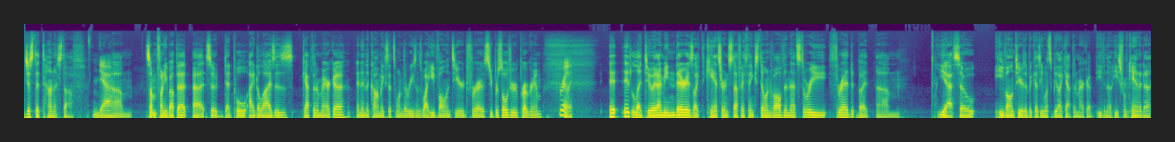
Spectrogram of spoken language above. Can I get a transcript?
just a ton of stuff. Yeah. Um, something funny about that. Uh, so Deadpool idolizes Captain America, and in the comics, that's one of the reasons why he volunteered for a super soldier program really? It it led to it. I mean, there is like the cancer and stuff I think still involved in that story thread, but um yeah, so he volunteers it because he wants to be like Captain America even though he's from Canada.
